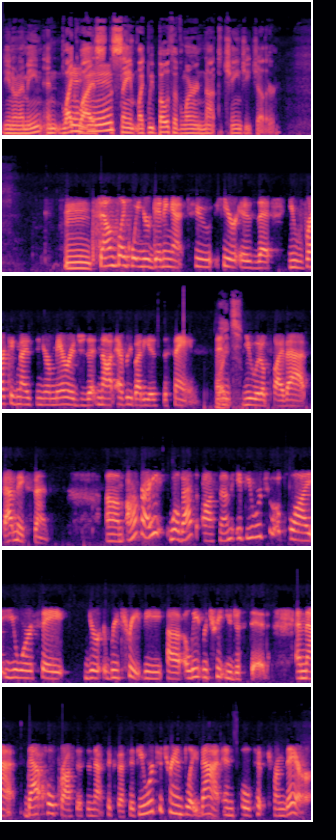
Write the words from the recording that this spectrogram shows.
You know what I mean? And likewise, mm-hmm. the same like we both have learned not to change each other. Mm, sounds like what you're getting at too here is that you've recognized in your marriage that not everybody is the same, and right. you would apply that. That makes sense. Um, all right, well that's awesome. If you were to apply your say your retreat, the uh, elite retreat you just did, and that that whole process and that success, if you were to translate that and pull tips from there,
